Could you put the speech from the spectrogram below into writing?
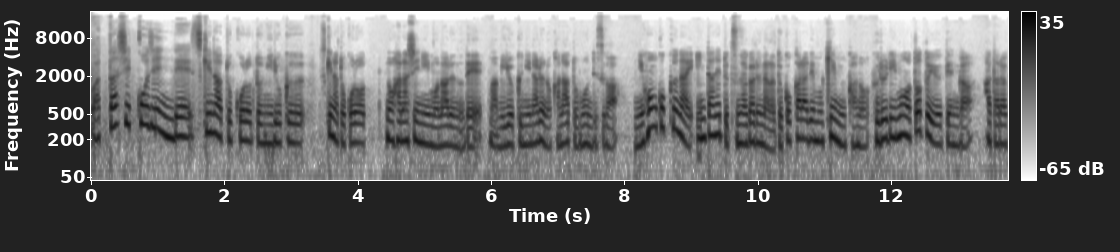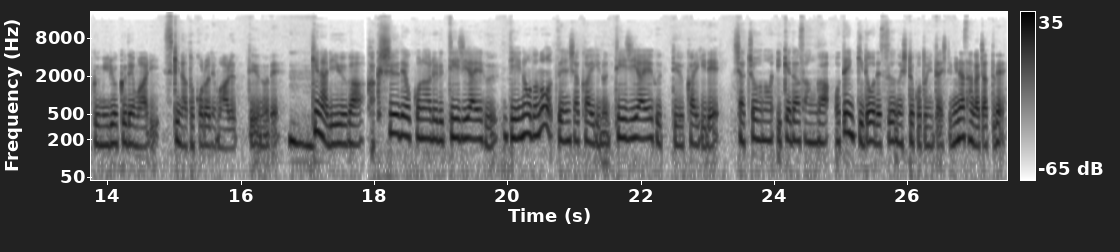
私個人で好きなところと魅力好きなところの話にもなるので、まあ、魅力になるのかなと思うんですが日本国内インターネットつながるならどこからでも勤務可能フルリモートという点が働く魅力でもあり好きなところでもあるっていうので好きな理由が各週で行われる TGIF D ノードの全社会議の TGIF っていう会議で社長の池田さんが「お天気どうです?」の一言に対して皆さんがチャットで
